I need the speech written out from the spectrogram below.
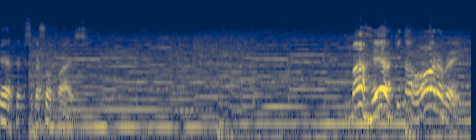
É, o que esse cachorro faz? Barreira, que da hora, velho.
